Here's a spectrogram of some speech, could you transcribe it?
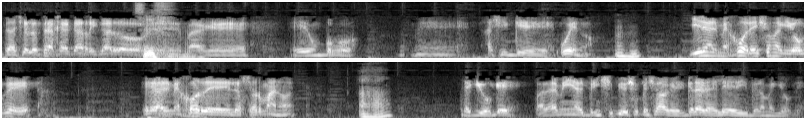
Gracias, lo traje acá, Ricardo, Sí. eh, para que eh, un poco... me- Así que, bueno. Y era el mejor, ¿eh? yo me equivoqué. Era el mejor de los hermanos, ¿eh? Ajá. Me equivoqué. Para mí, al principio yo pensaba que el crack era el Eddie, pero me equivoqué.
